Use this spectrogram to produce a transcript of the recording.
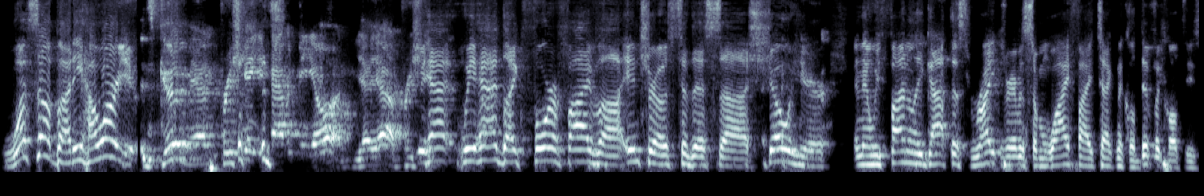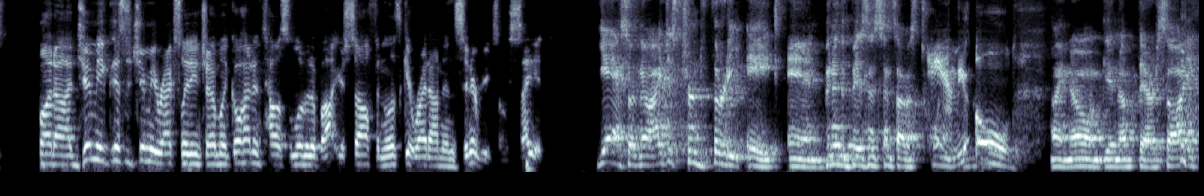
What's up, buddy? How are you? It's good, man. Appreciate you having me on. Yeah, yeah, appreciate. We had we had like four or five uh, intros to this uh, show here, and then we finally got this right because we're having some Wi-Fi technical difficulties. But uh, Jimmy, this is Jimmy Rex, ladies and gentlemen. Go ahead and tell us a little bit about yourself, and let's get right on in this interview. So I'm excited. Yeah, so no, I just turned 38 and been in the business since I was 20. Damn, you're old. I know, I'm getting up there. So I,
